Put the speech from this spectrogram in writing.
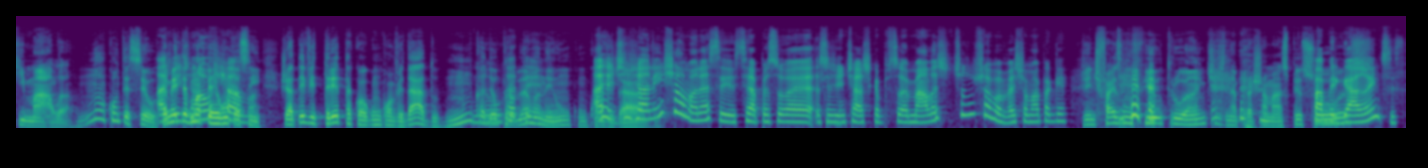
Que mala. Não aconteceu. A Também teve uma pergunta chama. assim: já teve treta com algum convidado? Nunca, deu Nunca problema teve. nenhum com o A convidado. gente já nem chama, né? Se, se a pessoa é. Se a gente acha que a pessoa é mala, a gente não chama. Vai chamar pra quê? A gente faz um filtro antes, né, pra chamar as pessoas. Pra brigar antes?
